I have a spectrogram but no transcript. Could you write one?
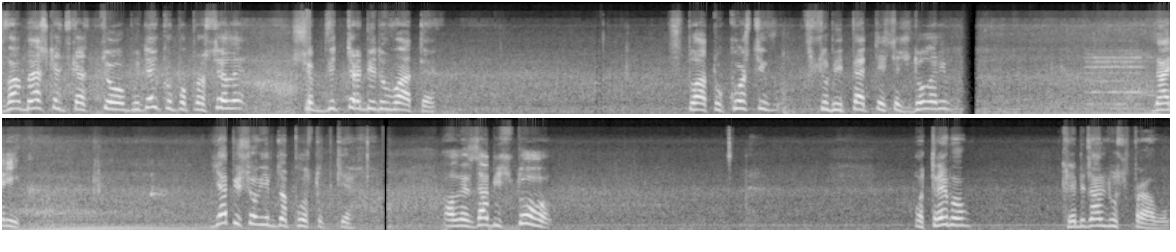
Два мешканця цього будинку попросили, щоб відтермінувати сплату коштів в сумі 5 тисяч доларів на рік. Я пішов їм на поступки, але замість того отримав кримінальну справу.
